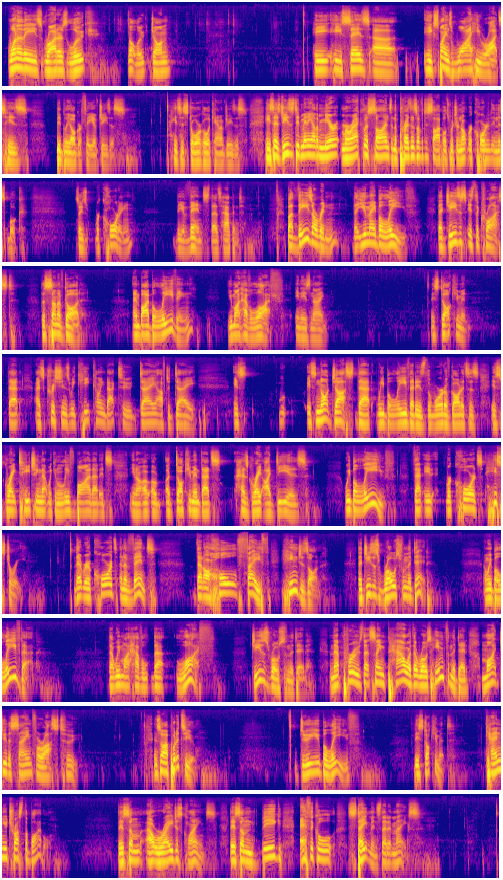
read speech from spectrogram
One of these writers, Luke, not Luke, John, he, he says, uh, he explains why he writes his bibliography of Jesus, his historical account of Jesus. He says, Jesus did many other miraculous signs in the presence of his disciples, which are not recorded in this book. So he's recording the events that's happened. But these are written that you may believe that Jesus is the Christ, the Son of God, and by believing, you might have life in his name. This document that as Christians we keep coming back to day after day is it's not just that we believe that it is the word of God. It's this, great teaching that we can live by. That it's you know a, a document that's has great ideas. We believe that it records history, that records an event that our whole faith hinges on, that Jesus rose from the dead. And we believe that, that we might have that life. Jesus rose from the dead. And that proves that same power that rose him from the dead might do the same for us too. And so I put it to you do you believe this document? Can you trust the Bible? There's some outrageous claims. There's some big ethical statements that it makes.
